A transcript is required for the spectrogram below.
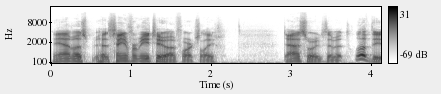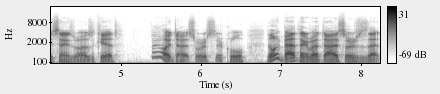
Yeah, most same for me too, unfortunately. Dinosaur exhibit. Loved these things when I was a kid. I like dinosaurs. They're cool. The only bad thing about dinosaurs is that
